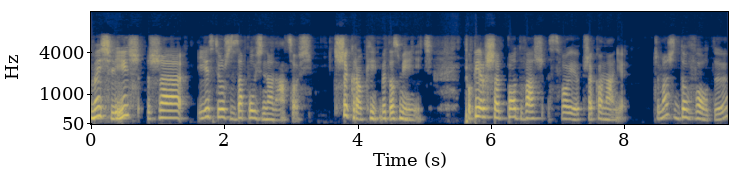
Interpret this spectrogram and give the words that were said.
Myślisz, że jest już za późno na coś. Trzy kroki, by to zmienić. Po pierwsze, podważ swoje przekonanie. Czy masz dowody,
